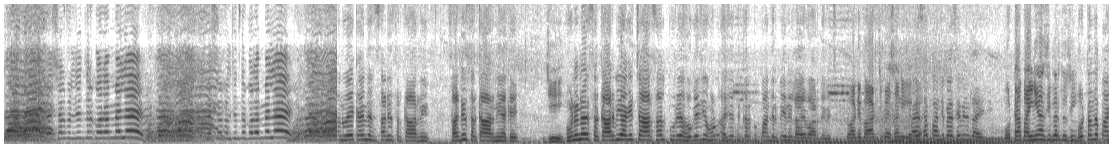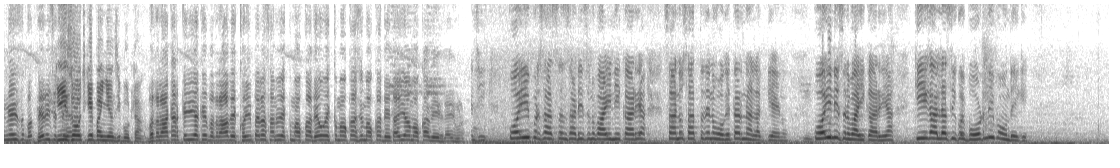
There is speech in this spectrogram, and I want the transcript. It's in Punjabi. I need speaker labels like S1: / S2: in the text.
S1: ਮੁਰਦਾਬਾਦ! ਪ੍ਰੋਫੈਸਰ ਬਲਜਿੰਦਰ ਕੌਰ ਐਮਐਲਏ ਮੁਰਦਾਬਾਦ! ਪ੍ਰੋਫੈਸਰ ਬਲਜਿੰਦਰ ਕੌਰ ਐਮਐਲਏ
S2: ਸਾਨੂੰ ਇਹ ਕਹਿੰਦੇ ਸੀ ਸਾਡੀ ਸਰਕਾਰ ਨਹੀਂ ਸਾਡੀ ਸਰਕਾਰ ਨਹੀਂ ਆਖੇ।
S3: ਜੀ।
S2: ਹੁਣ ਇਹਨਾਂ ਦੀ ਸਰਕਾਰ ਵੀ ਆ ਗਈ 4 ਸਾਲ ਪੂਰੇ ਹੋ ਗਏ ਜੀ ਹੁਣ ਅਜੇ ਤੱਕ ਕੋਈ 5 ਰੁਪਏ ਨਹੀਂ ਲਾਏ ਵਾਰਡ ਦੇ ਵਿੱਚ।
S3: ਤੁਹਾਡੇ ਬਾੜ 'ਚ ਪੈਸਾ ਨਹੀਂ ਲੱਗਾ?
S2: ਪੈਸਾ 5 ਪੈਸੇ ਵੀ ਨਹੀਂ ਲਾਏ ਜੀ।
S3: ਵੋਟਾਂ ਪਾਈਆਂ ਸੀ ਫਿਰ ਤੁਸੀਂ?
S2: ਵੋਟਾਂ ਤਾਂ ਪਾਈਆਂ ਹੀ ਫੇਰ ਹੀ
S3: ਕੀ
S2: ਜਿੱਤੇ।
S3: ਸੋਚ ਕੇ ਪਾਈਆਂ ਸੀ ਵੋਟਾਂ?
S2: ਬਦਲਾ ਕਰਕੇ ਜੀ ਆਖੇ ਬਦਲਾ ਵੇਖੋ ਜੀ ਪਹਿਲਾਂ ਸਾਨੂੰ ਇੱਕ ਮੌਕਾ ਦਿਓ ਇੱਕ ਮੌਕਾ ਅਸੀਂ ਮੌਕਾ ਦੇਤਾ ਜੀ ਆ ਮੌਕਾ ਵੇਖ ਲਿਆ ਜੀ ਹੁਣ।
S4: ਜੀ ਕੋਈ ਪ੍ਰਸ਼ਾਸਨ ਸਾਡੀ ਸੁਣਵਾਈ ਨਹੀਂ ਕਰ ਰਿਹਾ ਸਾਨੂੰ 7 ਦਿਨ ਹੋ ਗਏ ਧਰਨਾ ਲੱਗਿਆ ਇਹਨੂੰ। ਕੋਈ ਨਹੀਂ ਸੁਣਵਾਈ ਕਰ ਰਿਹਾ ਕੀ ਗੱਲ ਅਸੀਂ ਕੋਈ ਵੋਟ ਨਹੀਂ ਪਾਉਂਦੇਗੇ।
